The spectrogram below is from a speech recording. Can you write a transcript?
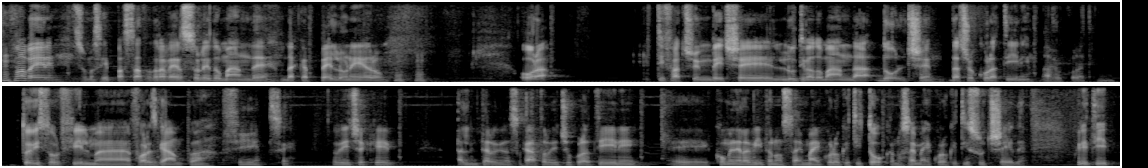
Va bene, insomma sei passato attraverso le domande da cappello nero. Ora ti faccio invece l'ultima domanda dolce, da cioccolatini. Da cioccolatini. Tu hai visto il film eh, Forrest Gump? Sì. Sì. Dove dice che all'interno di una scatola di cioccolatini eh, come nella vita non sai mai quello che ti tocca, non sai mai quello che ti succede. Quindi ti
